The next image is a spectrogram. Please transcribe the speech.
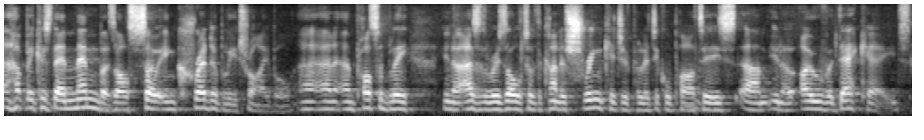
because their members are so incredibly tribal, and, and possibly, you know, as the result of the kind of shrinkage of political parties, um, you know, over decades.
